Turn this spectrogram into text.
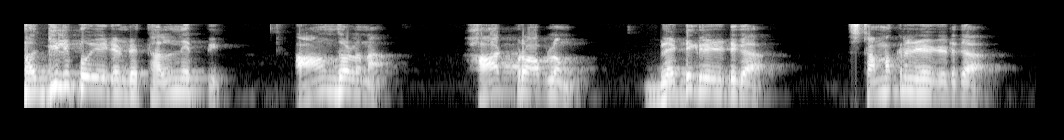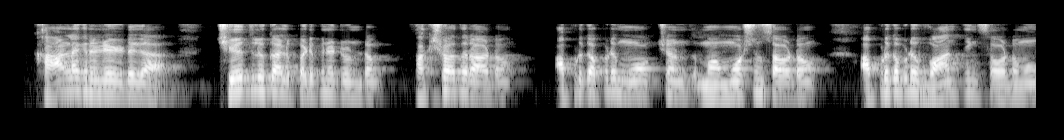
పగిలిపోయేటువంటి తలనొప్పి ఆందోళన హార్ట్ ప్రాబ్లం బ్లడ్ రిలేటెడ్గా స్టమక్ రిలేటెడ్గా కాళ్ళకి రిలేటెడ్గా చేతులు కాళ్ళు పడిపోయినట్టు ఉంటాం పక్షవాత రావటం అప్పటికప్పుడే మోషన్ మోషన్స్ అవ్వటం అప్పటికప్పుడు వాంతింగ్స్ అవ్వటము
